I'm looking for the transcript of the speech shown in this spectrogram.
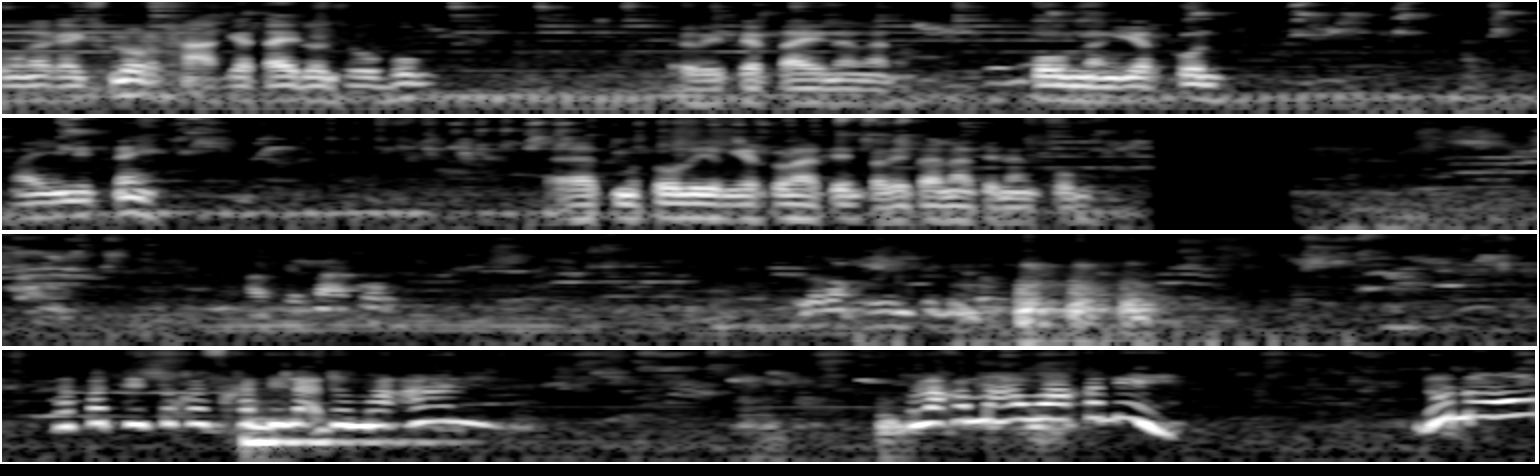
So mga ka-explore, aakyat tayo doon sa ubong. Repair tayo ng ano, foam ng aircon. Mainit na eh. At mutuloy yung aircon natin, palitan natin ng foam. Akyat na ako. Wala bang dito? Dapat dito ka sa kabila dumaan. Wala kang mahawakan eh. Doon oh.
